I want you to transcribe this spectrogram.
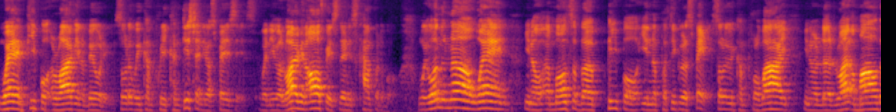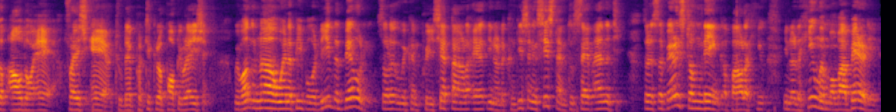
when people arrive in a building so that we can precondition your spaces. When you arrive in office, then it's comfortable. We want to know when, you know, most of the people in a particular space so that we can provide, you know, the right amount of outdoor air, fresh air to that particular population. We want to know when the people leave the building so that we can pre-shut down the, air, you know, the conditioning system to save energy. So there's a very strong link about, you know, the human mobility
